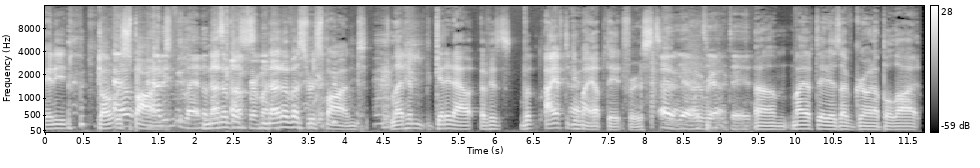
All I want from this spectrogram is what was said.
Andy, don't How- respond. how did we land on none this of us. None of us respond. Let him get it out of his. But I have to do my update first. Oh yeah, what's your update? Um, my update is I've grown up a lot,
